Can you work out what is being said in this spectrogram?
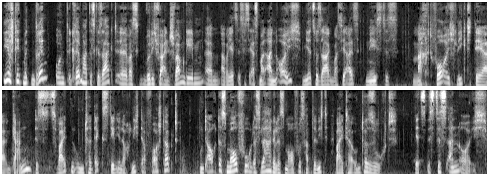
Ihr steht mittendrin und Grimm hat es gesagt, äh, was würde ich für einen Schwamm geben, ähm, aber jetzt ist es erstmal an euch, mir zu sagen, was ihr als nächstes macht. Vor euch liegt der Gang des zweiten Unterdecks, den ihr noch nicht erforscht habt. Und auch das Morpho und das Lager des Morphos habt ihr nicht weiter untersucht. Jetzt ist es an euch.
